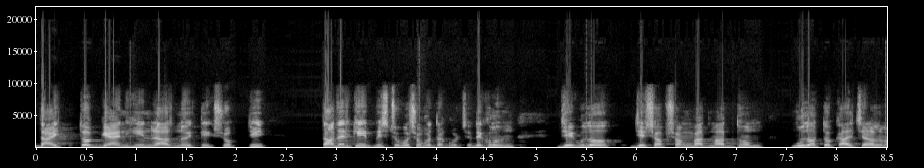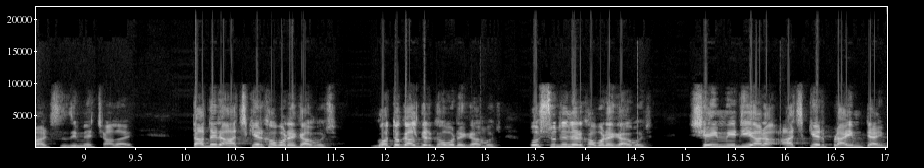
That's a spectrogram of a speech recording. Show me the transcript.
দায়িত্ব জ্ঞানহীন রাজনৈতিক শক্তি, তাদেরকেই পৃষ্ঠপোষকতা করছে। দেখুন, যেগুলো, যেসব সংবাদ মাধ্যম মূলত কালচারাল মার্কসিজমে চালায়। তাদের আজকের খবরের কাগজ, গতকালকের খবরের কাগজ, পরশুদিনের খবরের কাগজ, সেই মিডিয়ার আজকের প্রাইম টাইম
